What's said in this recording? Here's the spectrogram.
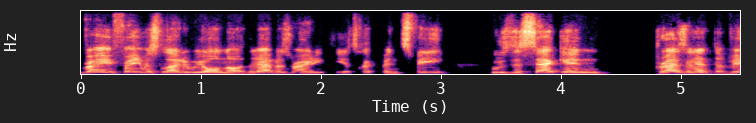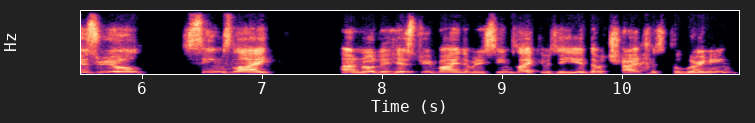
very famous letter we all know. The Rebbe is writing to Yitzchak ben Tzvi, who's the second president of Israel. Seems like, I don't know the history behind it, but it seems like it was a year that was to learning.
